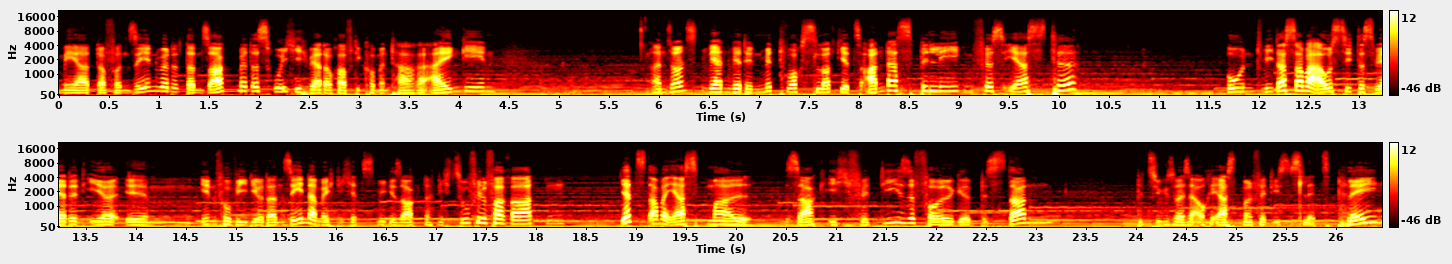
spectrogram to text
mehr davon sehen würdet, dann sagt mir das ruhig. Ich werde auch auf die Kommentare eingehen. Ansonsten werden wir den Mittwochslot jetzt anders belegen fürs Erste. Und wie das aber aussieht, das werdet ihr im Infovideo dann sehen. Da möchte ich jetzt, wie gesagt, noch nicht zu viel verraten. Jetzt aber erstmal sage ich für diese Folge bis dann. Beziehungsweise auch erstmal für dieses Let's Play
